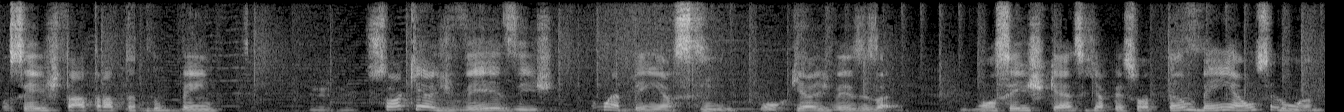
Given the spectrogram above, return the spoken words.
você está tratando bem. Uhum. Só que às vezes não é bem assim, porque às vezes você esquece que a pessoa também é um ser humano.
